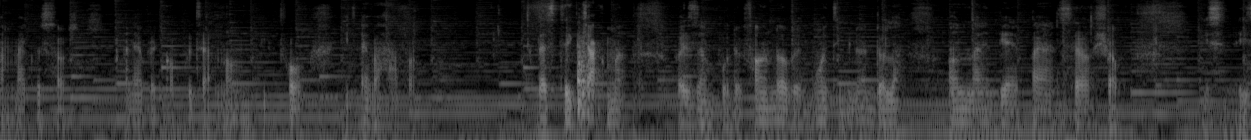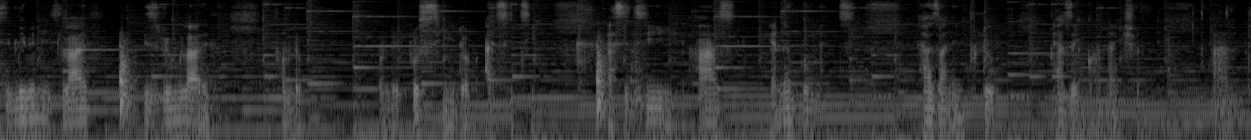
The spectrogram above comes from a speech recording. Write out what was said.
at Microsoft and every computer long before it ever happened. Let's take Jack Ma, for example, the founder of a multi-million dollar online beer buy and sell shop. He's, he's living his life, his dream life, from the from the proceed of ICT. ICT has enablement, has an inflow, has a connection, and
